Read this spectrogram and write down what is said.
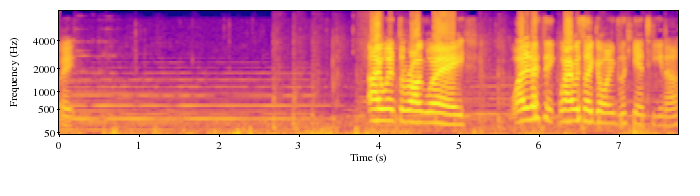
Wait. I went the wrong way. Why did I think- why was I going to the cantina?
